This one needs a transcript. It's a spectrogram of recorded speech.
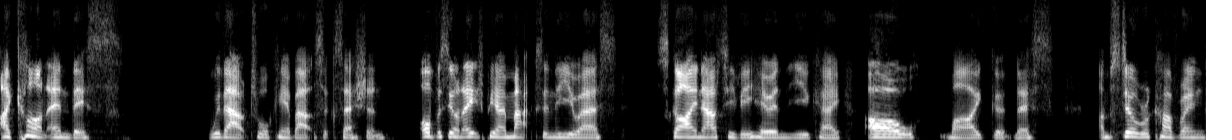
I can't end this without talking about Succession. Obviously, on HBO Max in the US, Sky Now TV here in the UK. Oh my goodness. I'm still recovering.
